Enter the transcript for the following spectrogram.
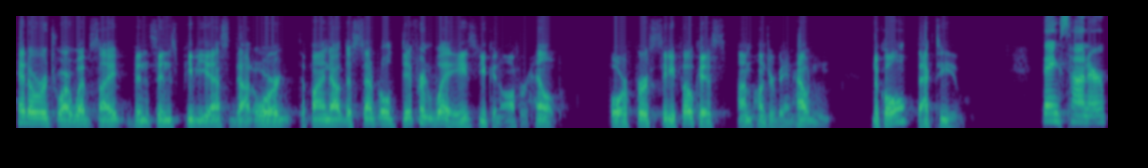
head over to our website, vincennespbs.org, to find out the several different ways you can offer help. For First City Focus, I'm Hunter Van Houten. Nicole, back to you. Thanks, Hunter.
